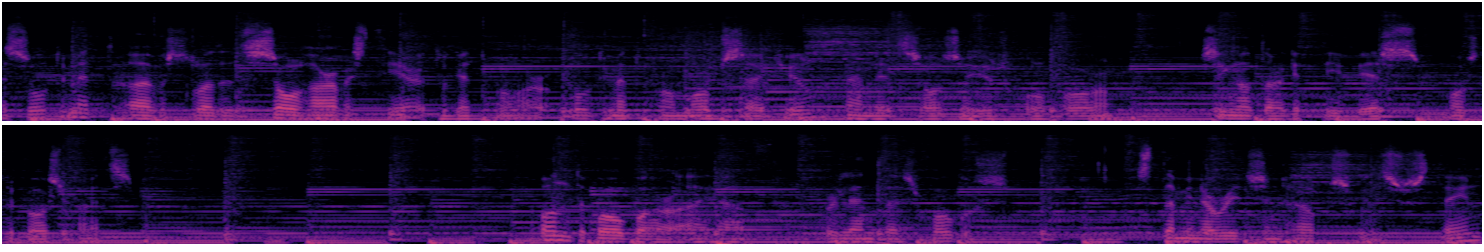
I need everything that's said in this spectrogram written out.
As ultimate, I've slotted Soul Harvest here to get more ultimate from Mob Cycle, and it's also useful for single target DPS, mostly boss fights. On the bow bar I have Relentless Focus. Stamina regen helps with sustain,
